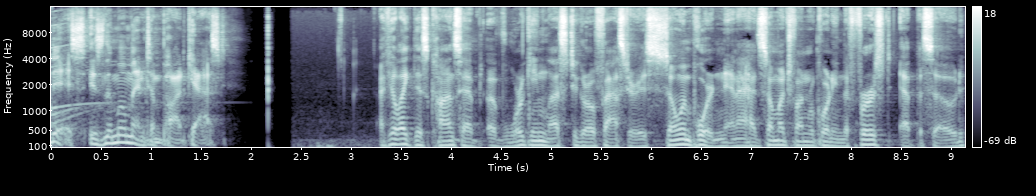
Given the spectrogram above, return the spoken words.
This is the Momentum Podcast. I feel like this concept of working less to grow faster is so important. And I had so much fun recording the first episode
